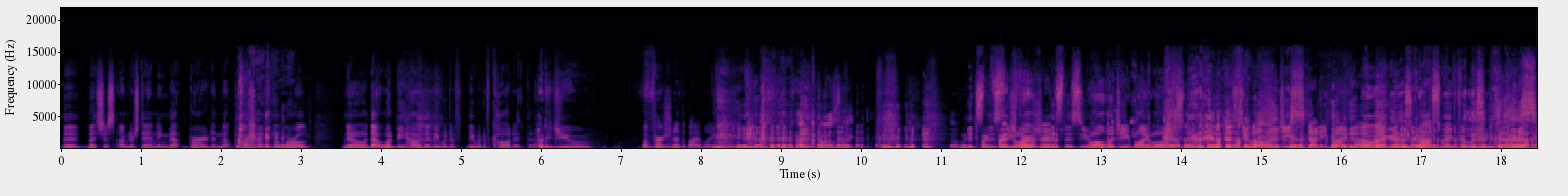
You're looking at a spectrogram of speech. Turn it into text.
the that's just understanding that bird and that part of the world. No, that would be how they would have they would have caught it though. How did you? What version of the Bible are you reading? yeah. I was like, I went it's the, French zool- version. it's the zoology Bible. Yeah, It's the, the zoology study Bible. Oh my goodness, Crossway, if you're listening to this,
